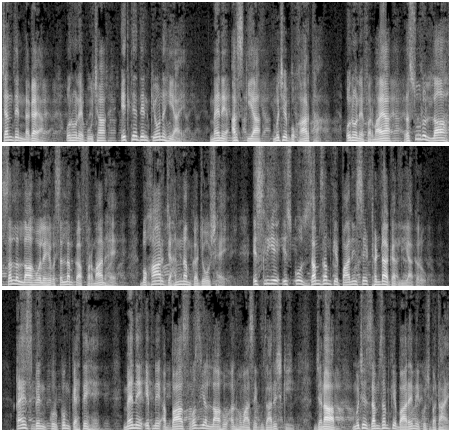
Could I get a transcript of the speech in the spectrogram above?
چند دن نہ گیا۔ انہوں نے پوچھا، اتنے دن کیوں نہیں آئے؟ میں نے عرض کیا، مجھے بخار تھا۔ انہوں نے فرمایا، رسول اللہ صلی اللہ علیہ وسلم کا فرمان ہے۔ بخار جہنم کا جوش ہے۔ اس لیے اس کو زمزم کے پانی سے ٹھنڈا کر لیا کرو۔ قیس بن کرکم کہتے ہیں، میں نے ابن عباس رضی اللہ عنہما سے گزارش کی، جناب، مجھے زمزم کے بارے میں کچھ بتائیں۔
